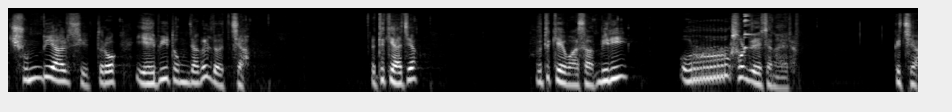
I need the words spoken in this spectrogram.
준비할 수 있도록 예비 동작을 넣죠. 어떻게 하죠? 어떻게 와서 미리 오르륵 소리 내잖아요. 그렇죠?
